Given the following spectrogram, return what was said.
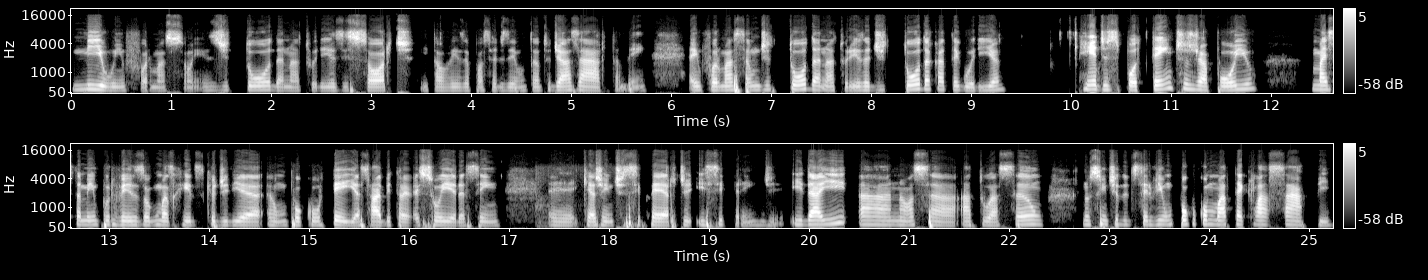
mil informações de toda a natureza e sorte, e talvez eu possa dizer um tanto de azar também. É informação de toda a natureza, de toda categoria, redes potentes de apoio, mas também por vezes algumas redes que eu diria um pouco teia, sabe, traiçoeira, assim, é, que a gente se perde e se prende. E daí a nossa atuação no sentido de servir um pouco como uma tecla SAP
